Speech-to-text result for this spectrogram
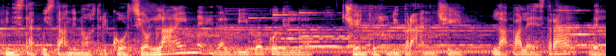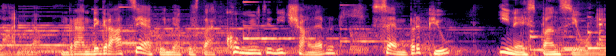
quindi sta acquistando i nostri corsi online e dal vivo ecco, del Centro Studi Pranici la palestra dell'anima. Un grande grazie quindi a questa community di channel sempre più in espansione.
